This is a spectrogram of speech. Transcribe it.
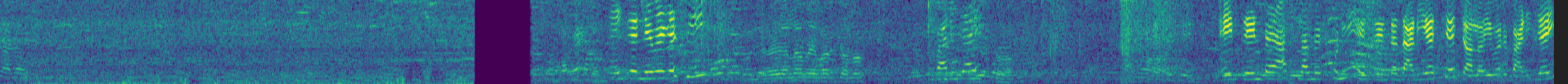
চলো এই যে নেমে গেছি। নেমে গেলাম এবার চলো। বাড়ি যাই। এই ট্রেনটায় আসলাম এক্ষুনি এই ট্রেনটা দাঁড়িয়ে আছে। চলো এবার বাড়ি যাই।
